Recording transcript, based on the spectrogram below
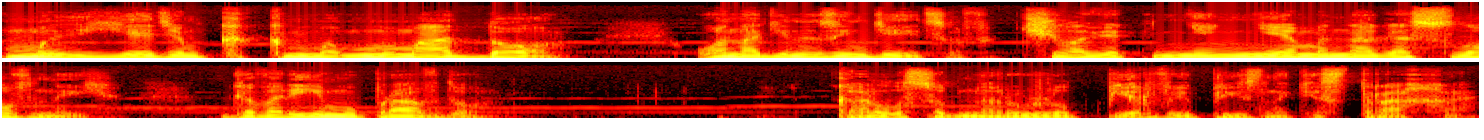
«Мы едем к, к Мадо. Он один из индейцев. Человек не немногословный. Говори ему правду». Карлос обнаружил первые признаки страха.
